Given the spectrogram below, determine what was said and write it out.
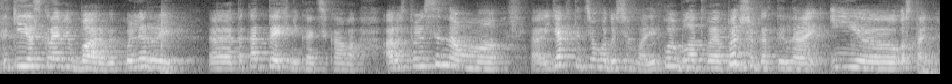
такі яскраві барви, кольори, така техніка цікава. А розповіси нам, е, як ти цього досягла? Якою була твоя перша картина і е, остання?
